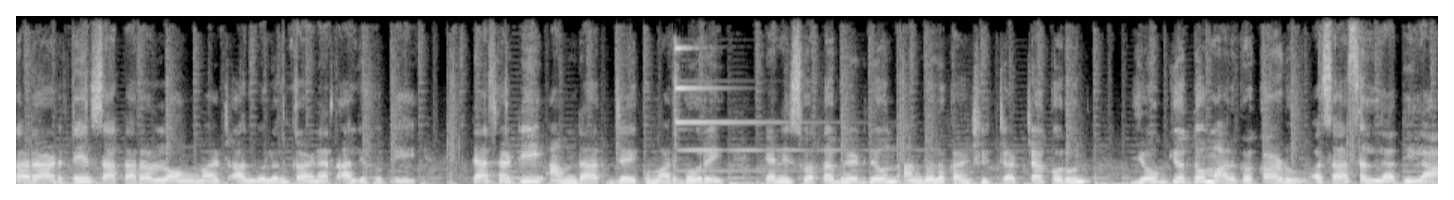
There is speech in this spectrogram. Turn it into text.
कराड ते सातारा लॉंग मार्च आंदोलन करण्यात आले होते. त्यासाठी आमदार जयकुमार गोरे यांनी स्वतः भेट देऊन आंदोलकांशी चर्चा करून योग्य तो मार्ग काढू असा सल्ला दिला.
